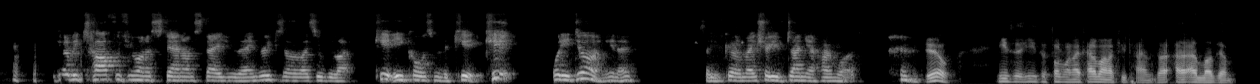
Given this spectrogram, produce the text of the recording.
you've got to be tough if you want to stand on stage with angry, because otherwise he'll be like, "Kid," he calls me the kid. Kid, what are you doing? You know, so you've got to make sure you've done your homework. you do. He's a he's a fun one. I've had him on a few times. I, I love him.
